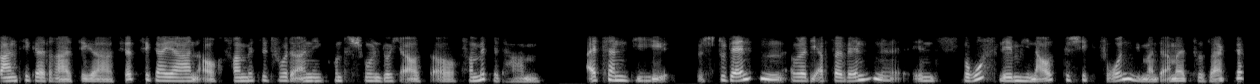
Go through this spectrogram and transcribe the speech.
20er, 30er, 40er Jahren auch vermittelt wurde, an den Kunstschulen durchaus auch vermittelt haben als dann die Studenten oder die Absolventen ins Berufsleben hinausgeschickt wurden, wie man damals so sagte,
